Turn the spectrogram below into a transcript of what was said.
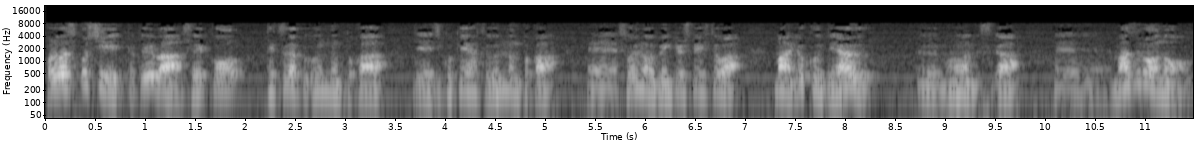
これは少し、例えば成功哲学云々とか、え自己啓発云々とか、えー、そういうのを勉強している人は、まあよく出会うものなんですが、えー、マズローの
